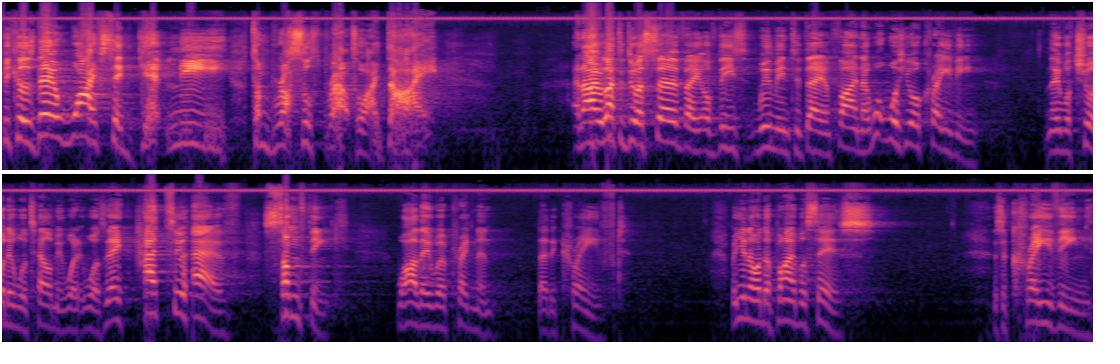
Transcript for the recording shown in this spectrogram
because their wife said, Get me some Brussels sprouts or I die. And I would like to do a survey of these women today and find out what was your craving. And they were sure they would tell me what it was. They had to have something while they were pregnant that they craved. But you know what the Bible says? There's a craving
